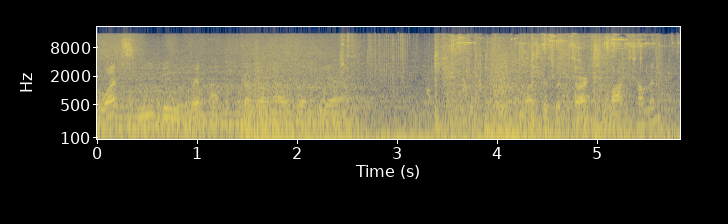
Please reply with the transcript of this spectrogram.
What's me being lit up because how good we are? Unless there's a dark spot coming?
